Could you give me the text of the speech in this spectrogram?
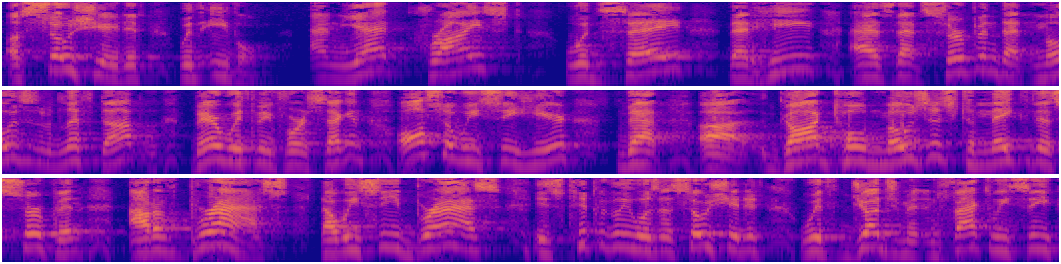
associated with evil. And yet Christ would say that he, as that serpent that Moses would lift up, bear with me for a second. Also, we see here that uh, God told Moses to make this serpent out of brass. Now, we see brass is typically was associated with judgment. In fact, we see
